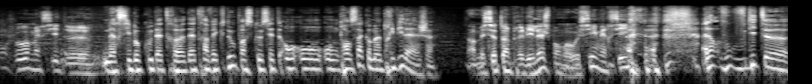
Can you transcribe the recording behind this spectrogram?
Bonjour, merci de. Merci beaucoup d'être d'être avec nous parce que c'est on, on, on prend ça comme un privilège. Non, mais c'est un privilège pour moi aussi, merci. Alors, vous vous dites euh,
